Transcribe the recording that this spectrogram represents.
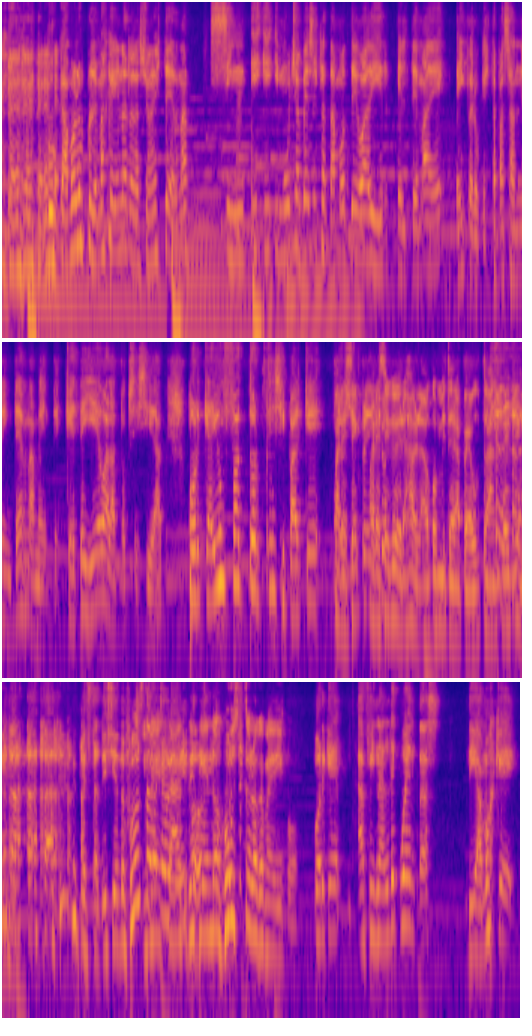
buscamos los problemas que hay en la relación externa sin, y, muchas veces tratamos de evadir el tema de, hey, pero ¿qué está pasando internamente? ¿Qué te lleva a la toxicidad? Porque hay un factor principal que... Parece, parece que hubieras hablado con mi terapeuta antes de... me estás diciendo justo me lo que me estás dijo. diciendo justo lo que me dijo. Porque a final de cuentas, digamos que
